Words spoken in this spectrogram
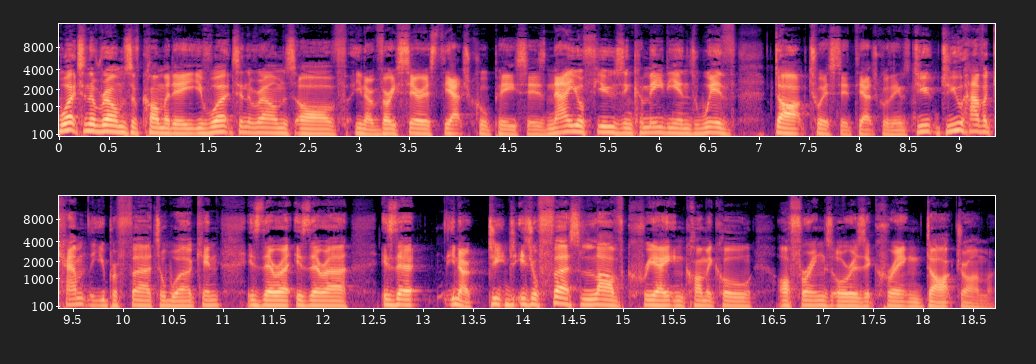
worked in the realms of comedy. You've worked in the realms of you know very serious theatrical pieces. Now you're fusing comedians with dark, twisted theatrical things. Do you do you have a camp that you prefer to work in? Is there a is there a is there you know, do, is your first love creating comical offerings or is it creating dark drama?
